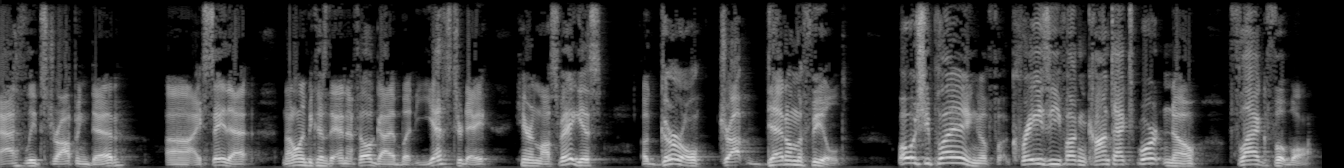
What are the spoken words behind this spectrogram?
athletes dropping dead. Uh, I say that not only because the NFL guy, but yesterday here in Las Vegas, a girl dropped dead on the field. What was she playing? A f- crazy fucking contact sport? No, flag football.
